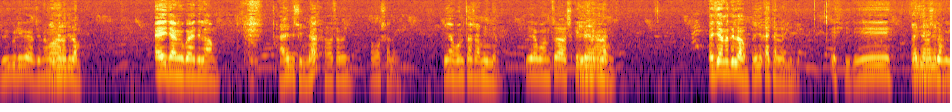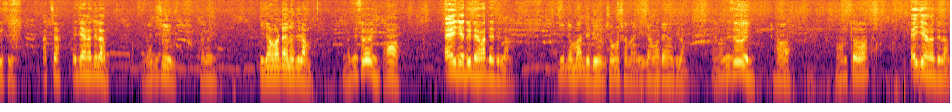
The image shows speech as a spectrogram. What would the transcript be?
দুই গুটি খাইছে না এই দিলাম এই যে আমি খাই দিলাম খাই দিছুন না হ্যাঁ চালুন সমস্যা নাই টিয়া পঞ্চাশ আমি নিলাম টিয়া পঞ্চাশ কিলো দিলাম এই যে আমি দিলাম এই যে খাইতে লাগিলে এই এই যে দিলাম আচ্ছা এই যে আমি দিলাম এই এনে দিলাম আমি হ্যাঁ এই যে মধ্যে দিলাম দুইটা মার দিয়ে দিন সমস্যা নাই এই এনে দিলাম আমি দিছুন হ্যাঁ এখন তো এই যে আমি দিলাম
